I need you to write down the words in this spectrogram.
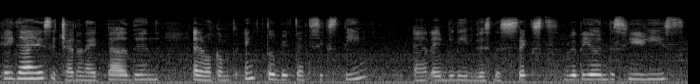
Hey guys, it's Shadow Knight Paladin, and welcome to Inktober 2016. And I believe this is the sixth video in the series.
